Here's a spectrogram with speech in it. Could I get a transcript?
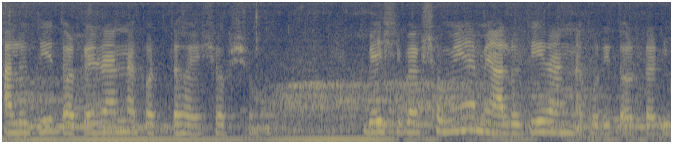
আলু দিয়ে তরকারি রান্না করতে হয় সব সময় বেশিরভাগ সময় আমি আলু দিয়ে রান্না করি তরকারি।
